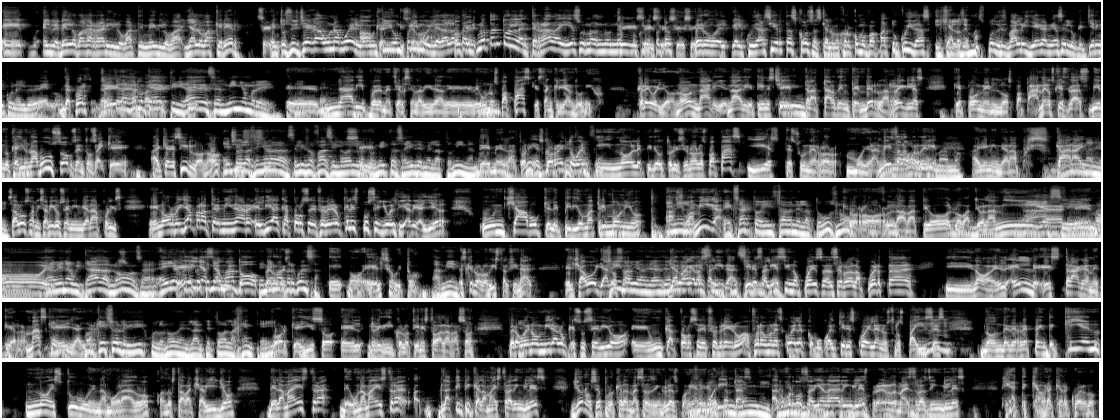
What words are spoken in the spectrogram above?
eh, el bebé lo va a agarrar y lo va a tener y lo va, ya lo va a querer. Sí. Entonces llega un abuelo, Ah, un tío, un y primo y le da la Ok. tableta. No tanto en la enterrada y eso, no, no, no, Sí, no sí, quería sí, contar, sí, sí. Pero el, el cuidar ciertas cosas que a lo mejor como papá tú cuidas y que a los demás pues les vale y llegan y hacen lo que quieren con el bebé, ¿no? De acuerdo. Hay que dejarlo que haga actividades el niño, hombre. Eh, nadie puede meterse en la vida de, de unos papás que están criando un hijo. Creo yo, ¿no? Nadie, nadie. Tienes que tratar de entender las reglas que ponen los papás. A menos que estás viendo que hay un abuso, pues entonces hay que, hay que decirlo, ¿no? Eh, pero la señora se le hizo fácil, ¿no? Darle Sí. las gomitas ahí de melatonina. ¿no? De melatonina, es correcto, Sí, bueno, sí, sí. y no le pidió autorización a los papás y este es un error muy grande. Ahí está la guardería, mano. ahí en Indianápolis. Caray, saludos a mis amigos en Indianápolis, enorme. Ya para terminar, el día 14 de febrero, ¿qué les puse yo el día de ayer? Un chavo que le pidió matrimonio a En su el- amiga. Exacto, ahí estaba en el autobús, ¿no? Qué horror, Sí. la batió, lo batió la amiga, Ah, sí, que no. Y- bien agüitada, ¿no? O sea, ella, ella se tenía más, agüitó, tenía pero más des- vergüenza. Eh, no, él se agüitó. También. Es que no lo viste al final. El chavo ya no Sí, no, ya- ya, ya- ya no no hay a la salida. Quiere salir si no puedes cerrar la puerta y no, él, él es trágame tierra, más que ella ya. Porque hizo el ridículo, ¿no? Delante de toda la gente ahí. Porque hizo el ridículo, tienes toda la razón. Pero bueno, mira lo que sucedió eh, un 14 de febrero afuera de una escuela, como cualquier escuela en nuestros países, donde de repente, ¿quién no estuvo enamorado cuando estaba chavillo de la maestra, de una maestra, la típica, la maestra de inglés? Yo no sé por qué las maestras de inglés las ponían que güeritas. también- A lo mejor no sabían nada de inglés, pero eran las maestras de inglés. Fíjate que ahora que recuerdo,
